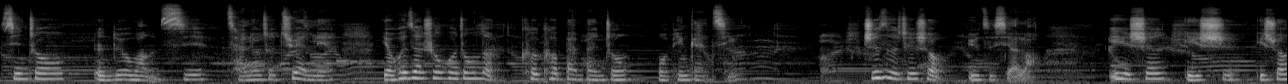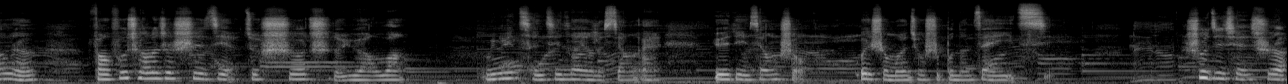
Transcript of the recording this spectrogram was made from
心中仍对往昔残留着眷恋。也会在生活中的磕磕绊绊中磨平感情。执子之手，与子偕老，一生一世一双人，仿佛成了这世界最奢侈的愿望。明明曾经那样的相爱，约定相守，为什么就是不能在一起？数据显示，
